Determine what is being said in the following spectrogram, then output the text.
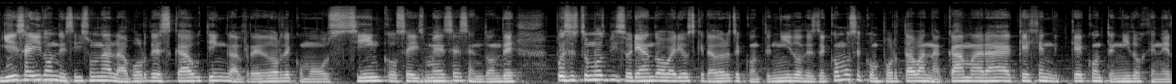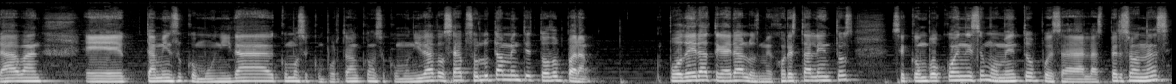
Y es ahí donde se hizo una labor de scouting alrededor de como 5 o 6 meses en donde pues estuvimos visoreando a varios creadores de contenido, desde cómo se comportaban a cámara, qué, qué contenido generaban, eh, también su comunidad, cómo se comportaban con su comunidad, o sea, absolutamente todo para poder atraer a los mejores talentos, se convocó en ese momento pues a las personas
